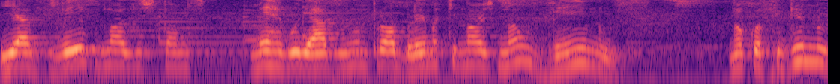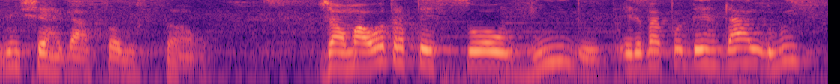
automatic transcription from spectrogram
E às vezes nós estamos mergulhados num problema que nós não vemos, não conseguimos enxergar a solução. Já uma outra pessoa ouvindo, ele vai poder dar luz,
